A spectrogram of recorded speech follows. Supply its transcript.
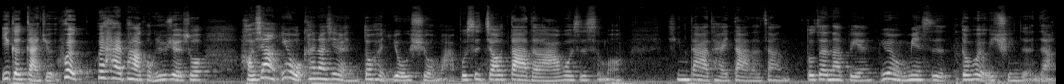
一个感觉，会会害怕、恐惧，觉得说好像因为我看那些人都很优秀嘛，不是交大的啊，或是什么清大、台大的这样都在那边，因为我面试都会有一群人这样。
